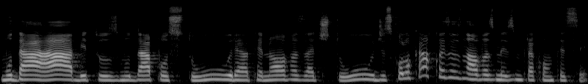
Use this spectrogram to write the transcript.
mudar hábitos, mudar postura, ter novas atitudes, colocar coisas novas mesmo para acontecer.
